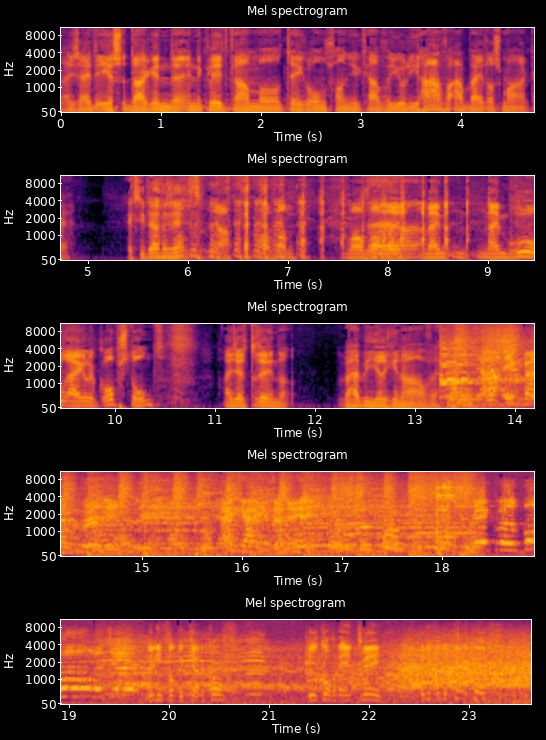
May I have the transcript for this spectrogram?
Hij zei de eerste dag in de, in de kleedkamer tegen ons van ik ga voor jullie havenarbeiders maken. Heeft hij dat gezegd? Ja, waarvan, waarvan mijn, mijn, mijn broer eigenlijk opstond. Hij zei trainer, we hebben hier geen haven. Ja, ik ben Willy en jij René. Ik wil bolletje. Willy van de Kerkhof wil toch een 1-2. Willy van de Kerkhof.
